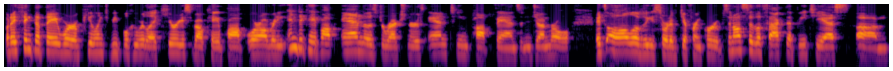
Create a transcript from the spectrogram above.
but I think that they were appealing to people who were like curious about K-pop or already into K-pop, and those directioners and teen pop fans in general. It's all of these sort of different groups, and also the fact that BTS. Um,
